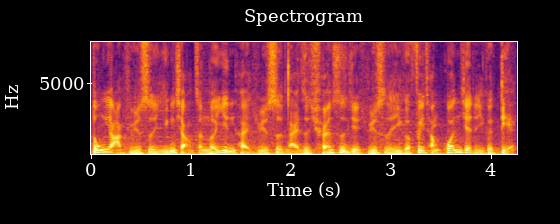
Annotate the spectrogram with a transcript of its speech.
东亚局势、影响整个印太局势乃至全世界局势的一个非常关键的一个点。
